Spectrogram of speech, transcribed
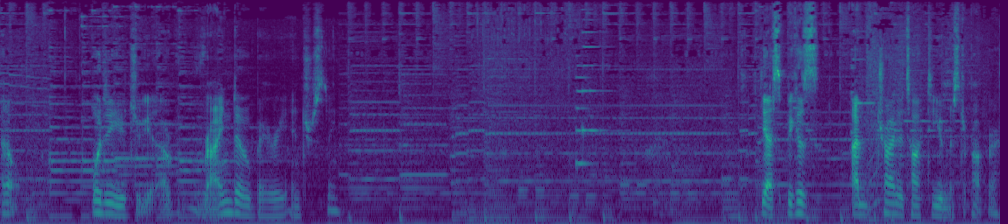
I don't... What did you get? A Rindo Berry. Interesting. Yes, because I'm trying to talk to you, Mr. Popper.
